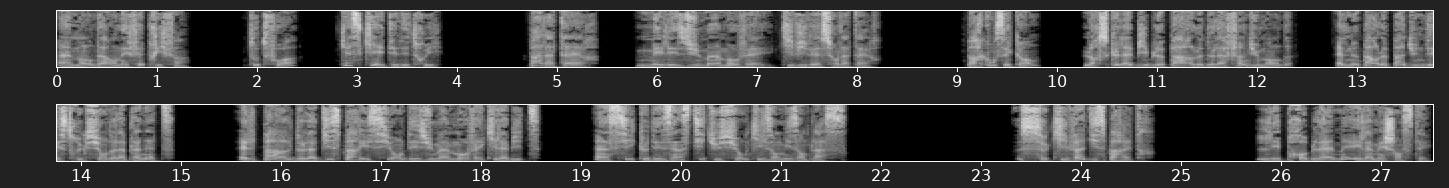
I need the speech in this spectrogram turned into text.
Un monde a en effet pris fin. Toutefois, qu'est-ce qui a été détruit? Pas la terre, mais les humains mauvais qui vivaient sur la terre. Par conséquent, lorsque la Bible parle de la fin du monde, elle ne parle pas d'une destruction de la planète. Elle parle de la disparition des humains mauvais qui l'habitent ainsi que des institutions qu'ils ont mises en place. Ce qui va disparaître. Les problèmes et la méchanceté.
